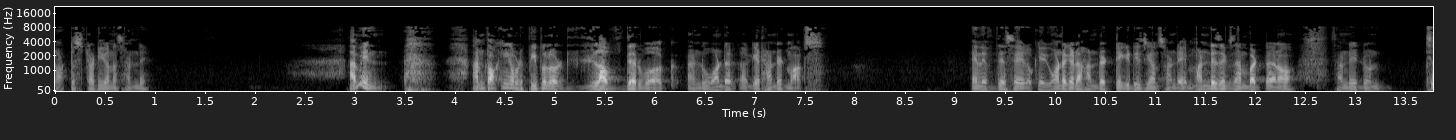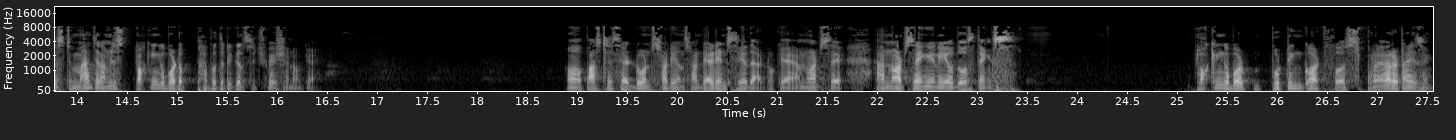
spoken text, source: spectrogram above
Not to study on a Sunday. I mean, I'm talking about people who love their work and want to get 100 marks. And if they say, okay, you want to get a hundred, take it easy on Sunday. Monday's exam, but you know, Sunday don't, just imagine. I'm just talking about a hypothetical situation, okay? Oh, pastor said don't study on Sunday. I didn't say that, okay? I'm not say, I'm not saying any of those things. Talking about putting God first, prioritizing.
